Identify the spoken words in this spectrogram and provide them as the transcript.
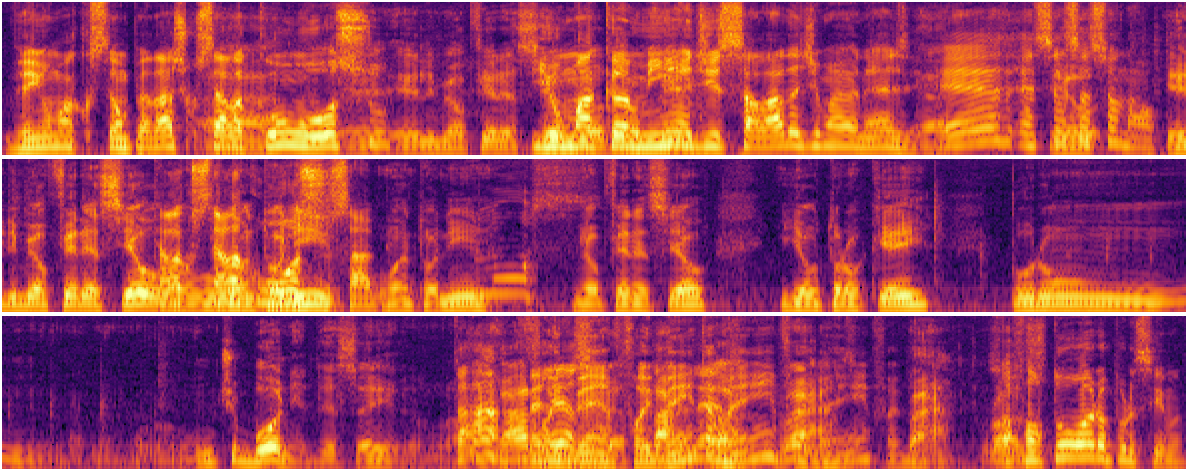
Vem uma costela, um pedaço de costela Ah, com osso Ele, me ofereceu. e uma eu caminha de salada de maionese. É, é Eu- sensacional. ele me ofereceu, Aquela o costela com Antoninho, osso, sabe? o Antoninho Nossa. me ofereceu e eu troquei por um um tibone desse aí. Tá, Cara, beleza. Foi bem, foi bem também, foi Ah, bem, foi bem. Só faltou ouro por cima.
